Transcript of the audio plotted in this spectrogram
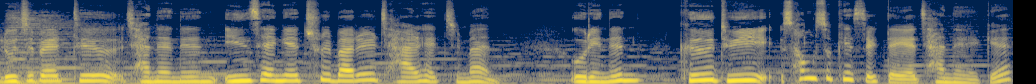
루즈벨트 자네는 인생의 출발을 잘 했지만 우리는 그 뒤 성숙했을 때의 자네에게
